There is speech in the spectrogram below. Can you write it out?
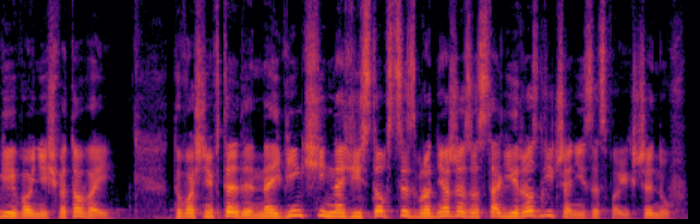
II wojnie światowej. To właśnie wtedy najwięksi nazistowscy zbrodniarze zostali rozliczeni ze swoich czynów.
